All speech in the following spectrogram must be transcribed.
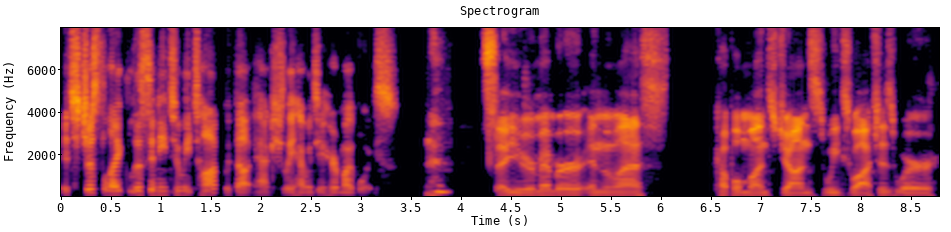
It's just like listening to me talk without actually having to hear my voice. So you remember in the last couple months, John's week's watches were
